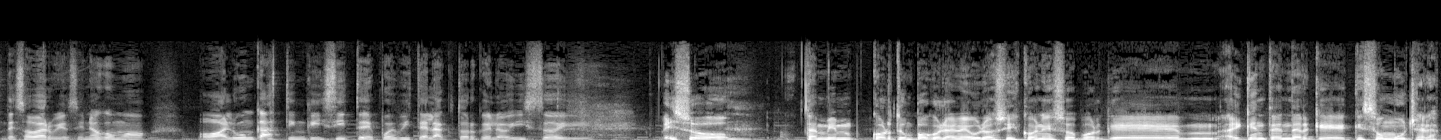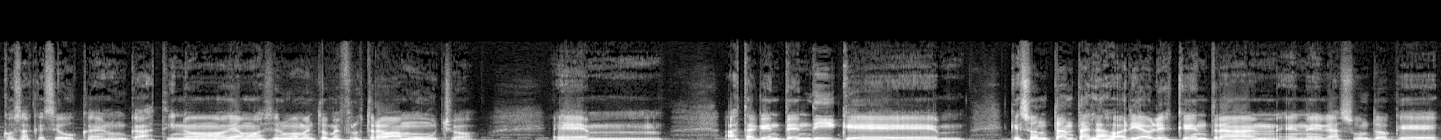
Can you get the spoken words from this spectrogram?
de soberbio, sino como. O algún casting que hiciste, después viste al actor que lo hizo y. Eso también corté un poco la neurosis con eso, porque mm, hay que entender que, que son muchas las cosas que se buscan en un casting. ¿no? Digamos, en un momento me frustraba mucho. Em, hasta que entendí que, que son tantas las variables que entran en el asunto que,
